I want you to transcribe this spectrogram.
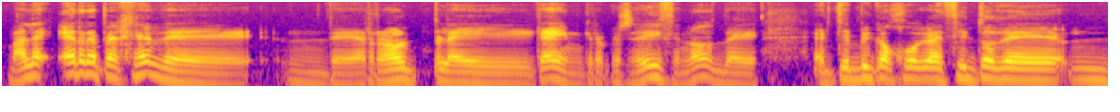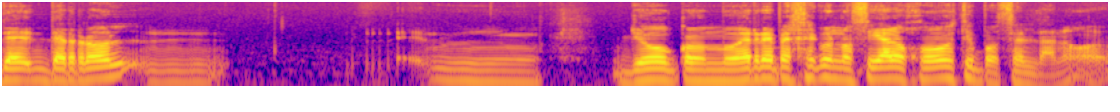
¿Vale? RPG de, de roleplay game, creo que se dice, ¿no? De, el típico jueguecito de, de, rol. Yo como RPG conocía los juegos tipo Zelda, ¿no?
